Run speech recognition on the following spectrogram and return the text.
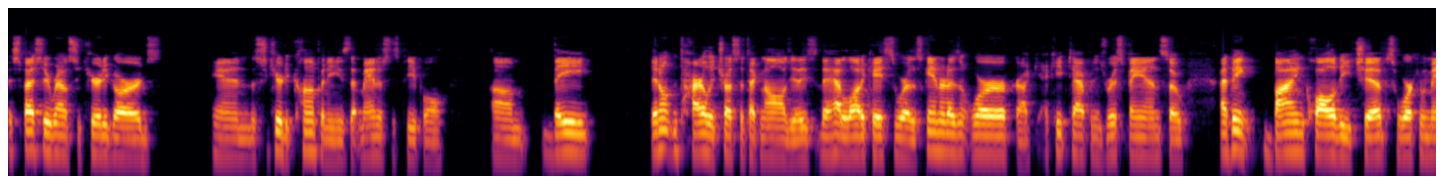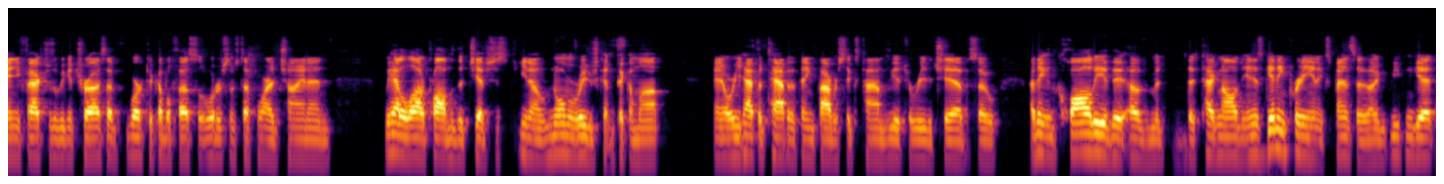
especially around security guards and the security companies that manage these people, um, they they don't entirely trust the technology. They, they had a lot of cases where the scanner doesn't work, or I, I keep tapping these wristbands. So I think buying quality chips, working with manufacturers that we can trust. I've worked a couple of festivals, ordered some stuff from out of China, and we had a lot of problems with the chips. Just you know, normal readers couldn't pick them up, and or you'd have to tap the thing five or six times to get to read the chip. So I think the quality of the of the technology, and it's getting pretty inexpensive. Like you can get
